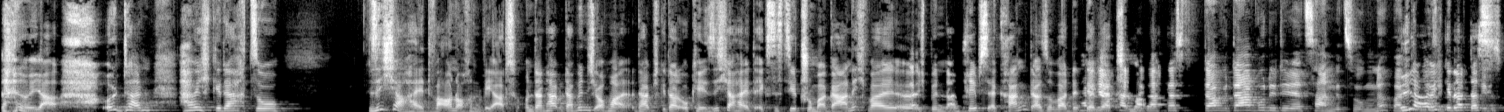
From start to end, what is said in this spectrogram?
ja, und dann habe ich gedacht so, Sicherheit war auch noch ein Wert. Und dann hab, da bin ich auch mal, da habe ich gedacht, okay, Sicherheit existiert schon mal gar nicht, weil äh, ich bin an Krebs erkrankt, also war der, der Wert schon mal. Gedacht, das, da, da wurde dir der Zahn gezogen, ne? Weil ja, habe ich gedacht, das,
